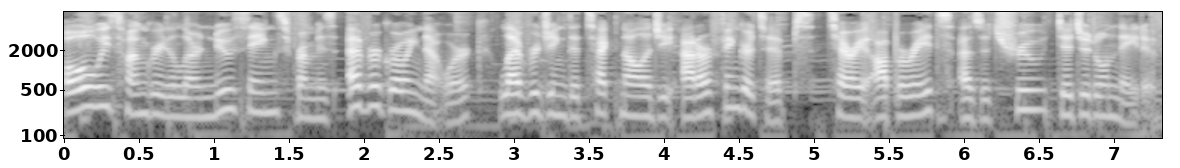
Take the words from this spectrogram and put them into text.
Always hungry to learn new things from his ever growing network, leveraging the technology at our fingertips, Terry operates as a true digital native.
